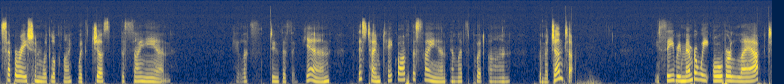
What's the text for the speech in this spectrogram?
separation would look like with just the cyan. Okay, let's do this again. This time take off the cyan and let's put on the magenta. You see, remember we overlapped,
